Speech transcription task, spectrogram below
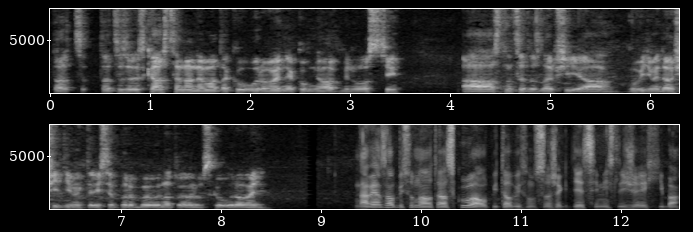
Ta, ta CZSK scéna nemá takovou úroveň, jako měla v minulosti a snad se to zlepší a uvidíme další týmy, které se podobují na tu evropskou úroveň. Naviazal by som na otázku a opýtal by som sa, že kde si myslíš, že je chyba?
